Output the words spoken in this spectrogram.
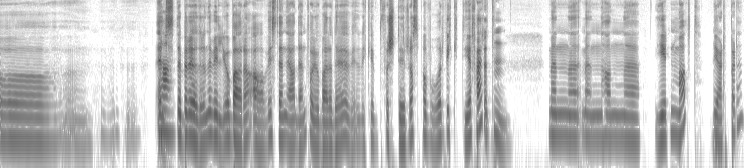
Og Ja. eldste brødrene ville jo bare avvist den. Ja, den får jo bare dø. Vi vil ikke forstyrre oss på vår viktige ferd. Mm. Men, øh, men han øh, gir den mat. Mm. Hjelper den.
